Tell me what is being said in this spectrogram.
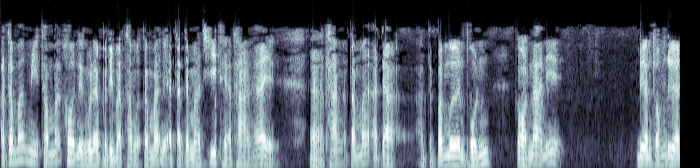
อาตมามีธรรมะข้อหนึ่งเวลาปฏิบัติธรรมอาตมาเนี่ยอาจารย์จะมาชี้แถทางให้อ่าทางอาตมาอาจจะอาจจะประเมินผลก่อนหน้านี้เดือนสองเดือน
